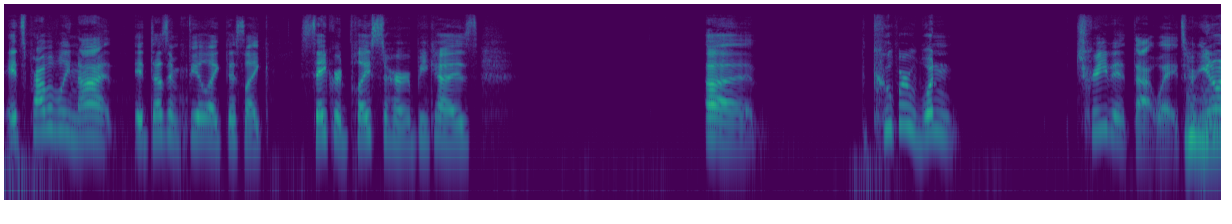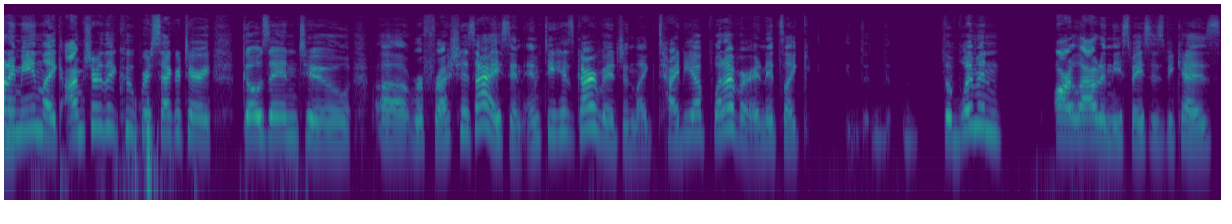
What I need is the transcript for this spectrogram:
it's probably not it doesn't feel like this like sacred place to her because uh Cooper wouldn't treat it that way. To, mm-hmm. You know what I mm-hmm. mean? Like I'm sure that Cooper's secretary goes in to uh, refresh his ice and empty his garbage and like tidy up whatever. And it's like th- the women are allowed in these spaces because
